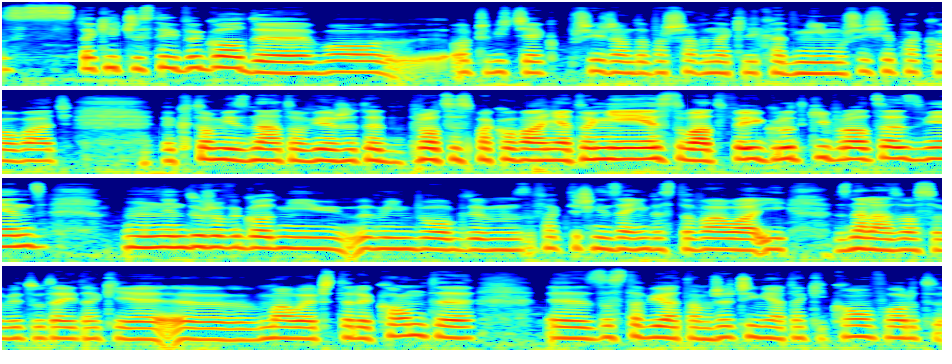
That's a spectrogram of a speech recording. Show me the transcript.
z- takiej czystej wygody, bo oczywiście jak przyjeżdżam do Warszawy na kilka dni, muszę się pakować. Kto mnie zna, to wie, że ten proces pakowania to nie jest łatwy i krótki proces, więc mm, dużo wygodniej mi było, gdybym faktycznie zainwestowała i znalazła sobie tutaj takie e, małe cztery kąty, e, zostawiła tam rzeczy i miała taki komfort.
